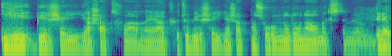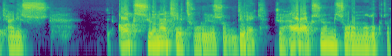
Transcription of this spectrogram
iyi bir şey yaşatma veya kötü bir şey yaşatma sorumluluğunu almak istemiyorum. Direkt hani aksiyona ket vuruyorsun direkt. Çünkü her aksiyon bir sorumluluktur.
